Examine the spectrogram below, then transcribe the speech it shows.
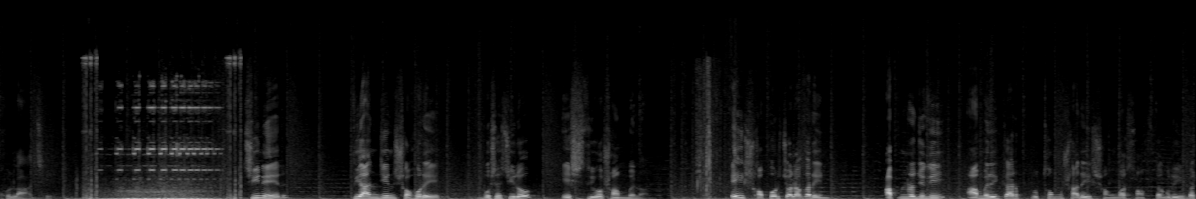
খোলা আছে। চীনের তিয়ানজিন শহরে বসেছিল এশীয় সম্মেলন। এই সফর চলাকালীন আপনারা যদি আমেরিকার প্রথম সারির সংবাদ সংস্থাগুলি বা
